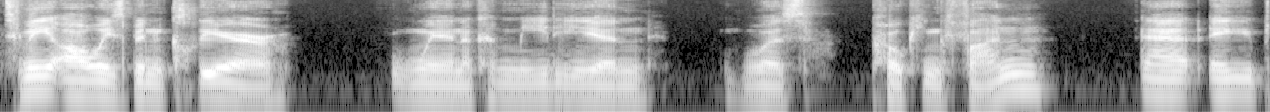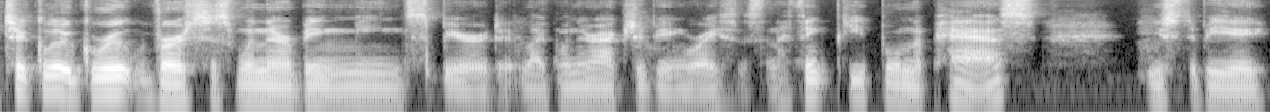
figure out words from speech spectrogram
to me always been clear when a comedian was poking fun at a particular group versus when they're being mean spirited, like when they're actually being racist. And I think people in the past used to be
